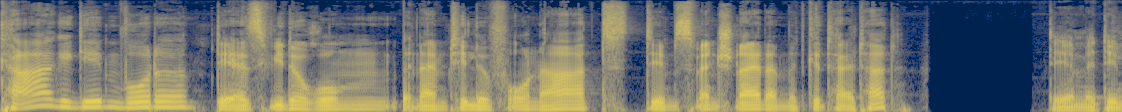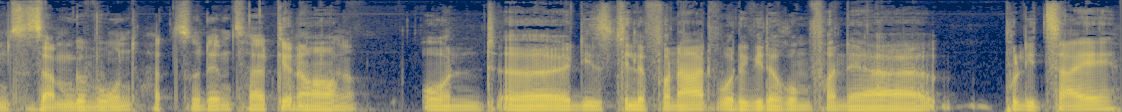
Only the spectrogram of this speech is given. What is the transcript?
K. gegeben wurde, der es wiederum in einem Telefonat dem Sven Schneider mitgeteilt hat. Der mit dem zusammen gewohnt hat zu dem Zeitpunkt. Genau. Ja. Und äh, dieses Telefonat wurde wiederum von der Polizei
